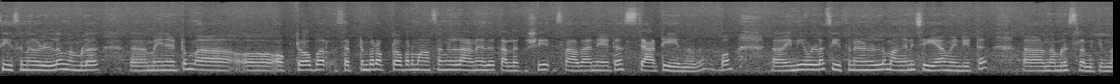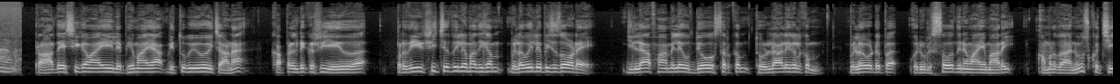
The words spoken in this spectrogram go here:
സീസണുകളിലും നമ്മൾ മെയിനായിട്ടും ഒക്ടോബർ സെപ്റ്റംബർ ഒക്ടോബർ മാസങ്ങളിലാണ് ഇത് കള്ളകൃഷി സാധാരണയായിട്ട് സ്റ്റാർട്ട് ചെയ്യുന്നത്. അപ്പം ഇനിയുള്ള സീസണുകളിലും അങ്ങനെ ചെയ്യാൻ വേണ്ടിയിട്ട് നമ്മൾ ശ്രമിക്കുന്നതാണ്. പ്രാദേശികമായി ലഭ്യമായ വിത്തുപയോഗിച്ചാണ് കപ്പലണ്ടി കൃഷി ചെയ്തത്. പ്രതീക്ഷിച്ചതിലുമധികം വിളവ് ലഭിച്ചതോടെ ജില്ലാ ഫാമിലെ ഉദ്യോഗസ്ഥർക്കും തൊഴിലാളികൾക്കും വിളവെടുപ്പ് ഒരു ഉത്സവ ദിനമായി മാറി. അമൃത ന്യൂസ് കൊച്ചി.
